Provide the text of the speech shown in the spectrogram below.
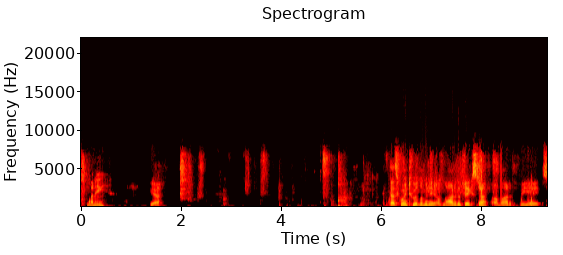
twenty. Yeah. That's going to eliminate a lot of the big stuff, a lot of the V8s,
